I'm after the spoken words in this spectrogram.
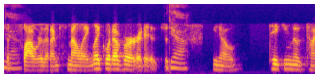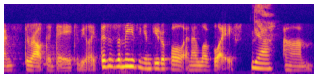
the yeah. flower that I'm smelling, like whatever it is. Just, yeah. you know, taking those times throughout the day to be like, this is amazing and beautiful and I love life. Yeah. Um,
